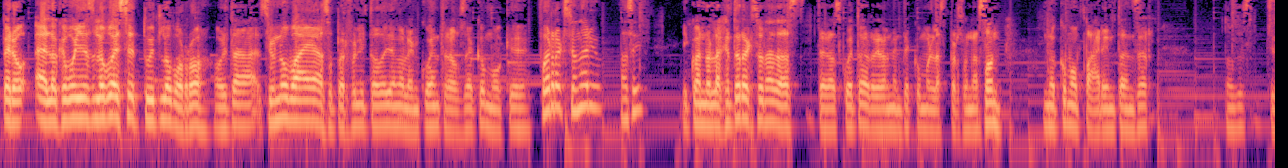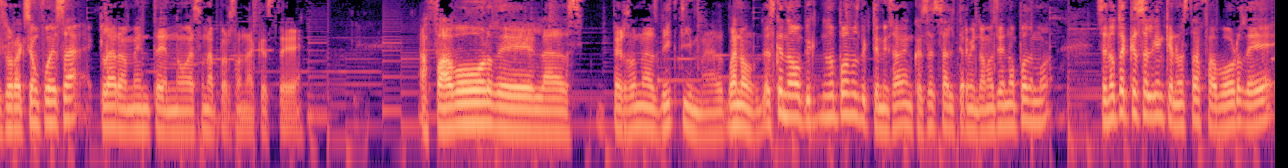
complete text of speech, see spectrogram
Pero a lo que voy es, luego ese tweet lo borró. Ahorita, si uno va a su perfil y todo, ya no lo encuentra. O sea, como que fue reaccionario, así. Y cuando la gente reacciona, te das cuenta de realmente cómo las personas son, no como parentan ser. Entonces, si su reacción fue esa, claramente no es una persona que esté a favor de las personas víctimas. Bueno, es que no, no podemos victimizar, aunque ese es el término. Más bien, no podemos. Se nota que es alguien que no está a favor de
